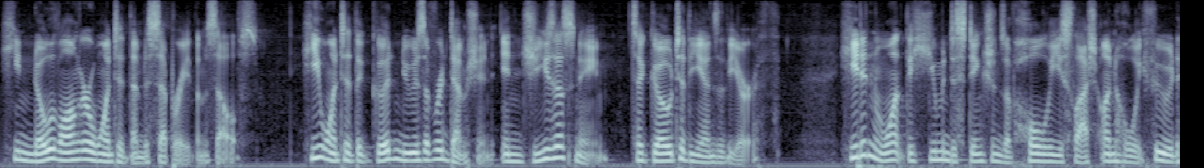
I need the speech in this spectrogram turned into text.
he no longer wanted them to separate themselves. He wanted the good news of redemption in Jesus' name to go to the ends of the earth. He didn't want the human distinctions of holy slash unholy food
